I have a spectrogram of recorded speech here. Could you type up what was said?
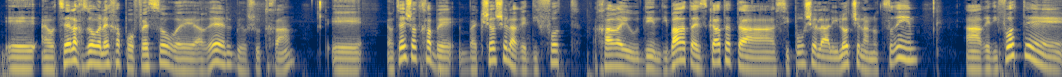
Uh, אני רוצה לחזור אליך, פרופסור uh, הראל, ברשותך. Uh, אני רוצה לשאול אותך בהקשר של הרדיפות אחר היהודים. דיברת, הזכרת את הסיפור של העלילות של הנוצרים. הרדיפות אה,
